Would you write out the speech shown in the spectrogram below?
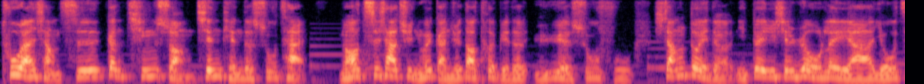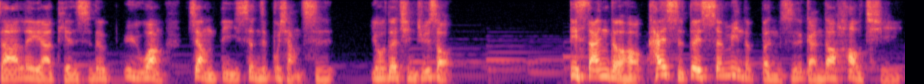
突然想吃更清爽鲜甜的蔬菜。然后吃下去，你会感觉到特别的愉悦舒服。相对的，你对一些肉类啊、油炸类啊、甜食的欲望降低，甚至不想吃。有的请举手。第三个哈，开始对生命的本质感到好奇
